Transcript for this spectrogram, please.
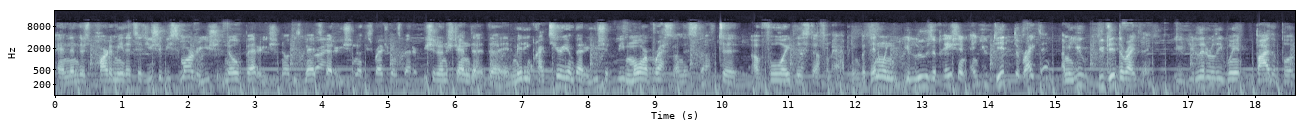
And then there's part of me that says you should be smarter, you should know better, you should know these meds better, you should know these regimens better, you should understand the the admitting criterion better, you should be more abreast on this stuff to avoid this stuff from happening. But then when you lose a patient and you did the right thing, I mean you you did the right thing. You, you literally went by the book.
